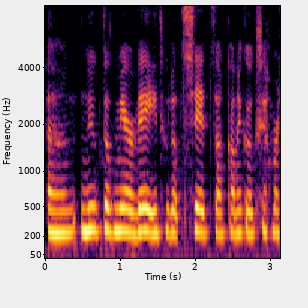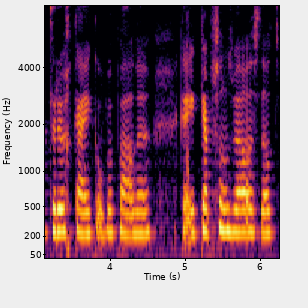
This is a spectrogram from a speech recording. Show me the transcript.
Um, nu ik dat meer weet, hoe dat zit, dan kan ik ook zeg maar terugkijken op bepaalde. Kijk, ik heb soms wel eens dat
